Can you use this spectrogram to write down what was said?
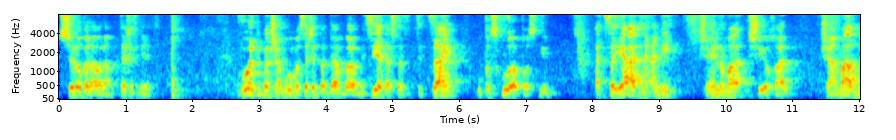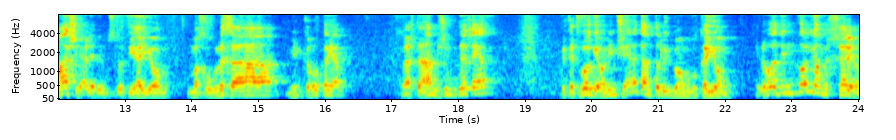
שלא בא לעולם. תכף נראה. והוא על פי מה שאמרו מסכת בדם במציע דף ט"ז ופסקו הפוסקים הצייד העני שאין לו מה שיאכל שאמר מה שיעלה במצודתי היום מכור לך ממכרו קיים והטעם משום כדי חייו וכתבו הגאונים שאין הטעם תלוי באומרו כיום אלא הוא הדין כל יום מחיירה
